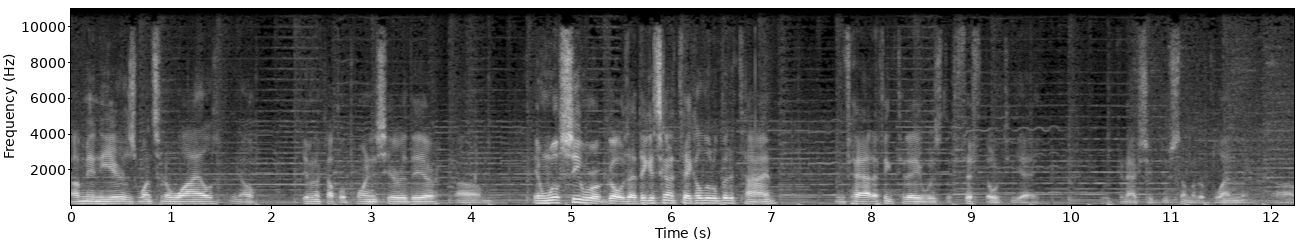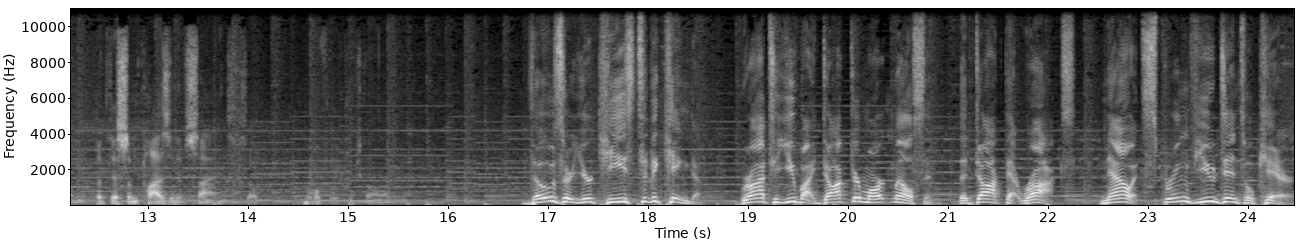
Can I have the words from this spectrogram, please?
I'm in the ears once in a while, you know, giving a couple of pointers here or there. Um, and we'll see where it goes. I think it's going to take a little bit of time. We've had, I think today was the fifth OTA. We can actually do some of the blending. Um, but there's some positive signs, so hopefully it keeps going like that. Those are your keys to the kingdom. Brought to you by Dr. Mark Melson, the doc that rocks. Now at Springview Dental Care,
